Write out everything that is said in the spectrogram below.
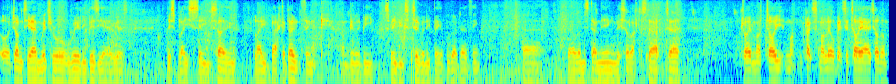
or Jomtien, which are all really busy areas. This place seems so laid back. I don't think I'm going to be speaking to too many people. I don't think uh, they'll understand the English. I'll have to start uh, trying my Thai, my, practice my little bits of Thai out on them,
